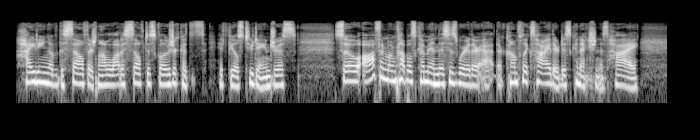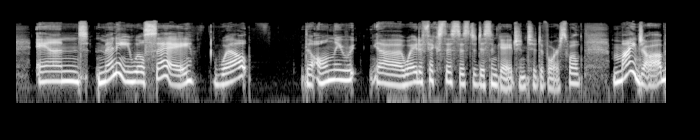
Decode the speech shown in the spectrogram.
hiding of the self. There's not a lot of self disclosure because it feels too dangerous. So often when couples come in, this is where they're at. Their conflict's high, their disconnection is high. And many will say, well, the only re- uh, way to fix this is to disengage and to divorce. Well, my job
